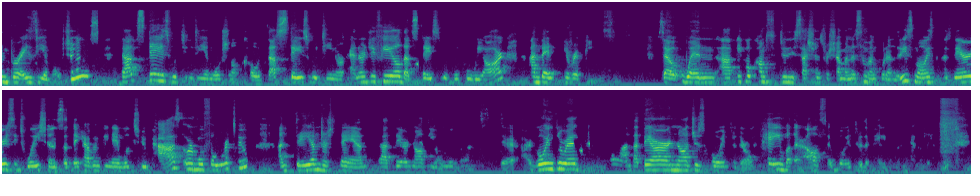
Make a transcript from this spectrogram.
embrace the emotions, that stays within the emotional code, that stays within our energy field, that stays within who we are, and then it repeats. So when uh, people comes to do these sessions for shamanism and curanderismo, is because there are situations that they haven't been able to pass or move forward to, and they understand that they're not the only ones. They are going through it, and that they are not just going through their own pain, but they're also going through the pain.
